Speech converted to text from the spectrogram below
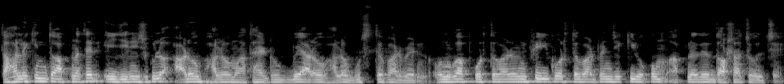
তাহলে কিন্তু আপনাদের এই জিনিসগুলো আরও ভালো মাথায় ঢুকবে আরও ভালো বুঝতে পারবেন, অনুভব করতে পারবেন ফিল করতে পারবেন যে কীরকম আপনাদের দশা চলছে।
